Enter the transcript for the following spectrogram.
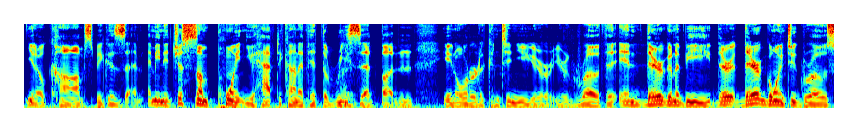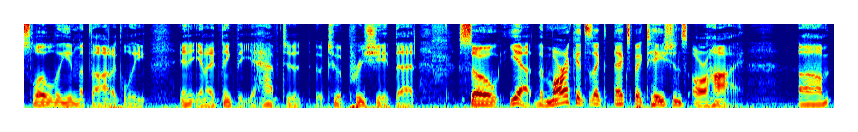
you know comps because I mean at just some point you have to kind of hit the reset right. button in order to continue your, your growth. And they're going to be they're they're going to grow slowly and methodically and, and I think that you have to to appreciate that. So yeah the market's ex- expectations are high. Um,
